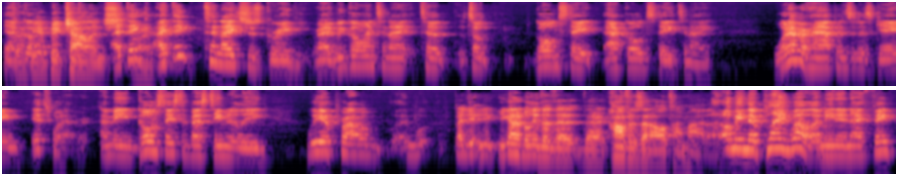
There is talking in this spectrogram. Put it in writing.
Yeah, going go- to be a big challenge. I think Right. I think tonight's just gravy, right? We go in tonight to so Golden State at Golden State tonight. Whatever happens in this game, it's whatever. I mean, Golden State's the best team in the league. We are probably. But you, you got to believe that their, their confidence is at an all time high, though. I mean, they're playing well. I mean, and I think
